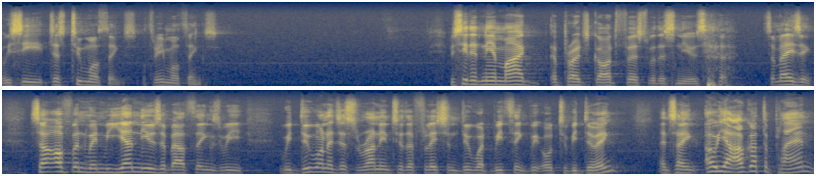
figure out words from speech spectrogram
we see just two more things, or three more things. We see that Nehemiah approached God first with this news. it's amazing. So often, when we hear news about things, we, we do want to just run into the flesh and do what we think we ought to be doing and saying, Oh, yeah, I've got the plan.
